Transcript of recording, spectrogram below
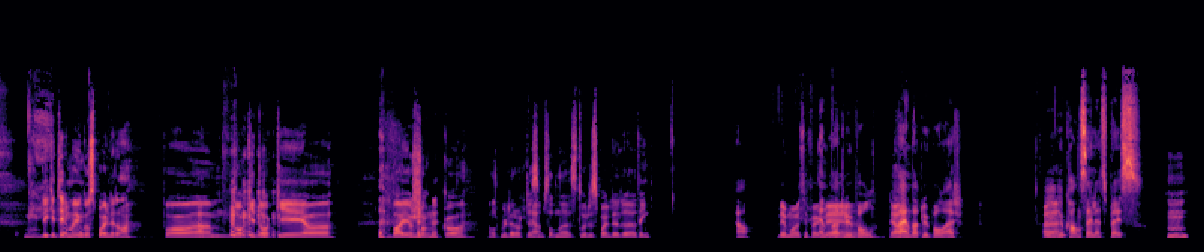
Lykke til med å unngå spoilere, da. På um, Doki Doki og Bioshock og alt mulig rart, liksom. Sånne store spoiler-ting. Ja. Vi må jo selvfølgelig Enda et loophole. Det er enda et loophole her. er? Du kan se Let's Plays. Hmm?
